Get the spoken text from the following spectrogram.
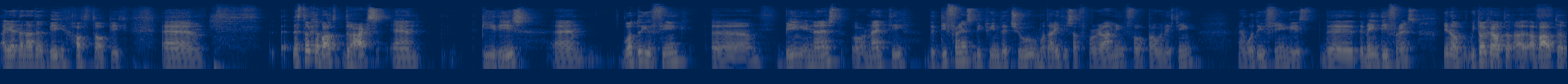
I had another big hot topic. Um, let's talk about drugs and PEDs. Um, what do you think, uh, being enhanced or natty, the difference between the two modalities of programming for powerlifting? And what do you think is the, the main difference? You know, we talk a lot uh, about uh,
